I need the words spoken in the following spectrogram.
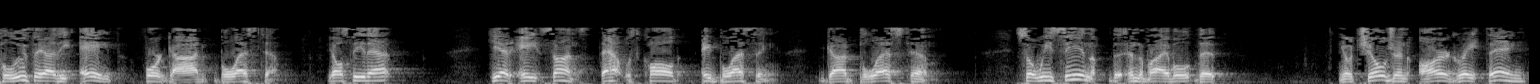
Peulthai the eighth, for God blessed him. Y'all see that? He had eight sons. That was called a blessing. God blessed him. So we see in the, in the Bible that, you know, children are a great thing.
